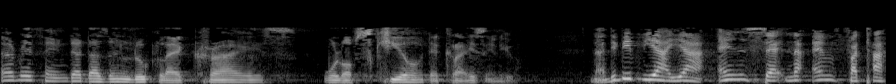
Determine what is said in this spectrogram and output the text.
Everything that doesn't look like Christ will obscure the Christ in you. na de bibia a yɛ a ɛnsɛ na ɛmfata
